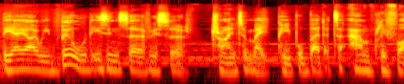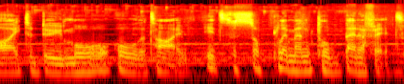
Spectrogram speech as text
The AI we build is in service of trying to make people better, to amplify, to do more all the time. It's a supplemental benefit.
